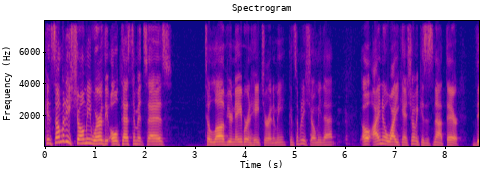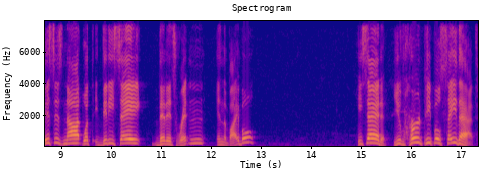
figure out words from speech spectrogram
Can somebody show me where the Old Testament says to love your neighbor and hate your enemy? Can somebody show me that? Oh, I know why you can't show me because it's not there. This is not what, did he say that it's written in the Bible? He said, you've heard people say that.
